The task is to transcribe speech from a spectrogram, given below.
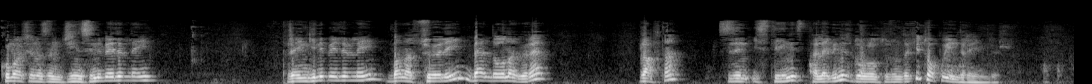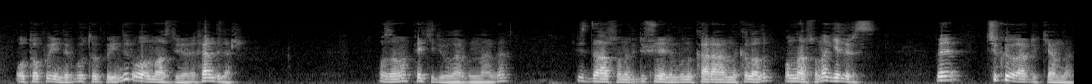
Kumaşınızın cinsini belirleyin. Rengini belirleyin. Bana söyleyin. Ben de ona göre raftan sizin isteğiniz, talebiniz doğrultusundaki topu indireyim diyor. O topu indir, bu topu indir olmaz diyor efendiler. O zaman peki diyorlar bunlar da. Biz daha sonra bir düşünelim bunun kararını kılalım. Ondan sonra geliriz. Ve çıkıyorlar dükkandan.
